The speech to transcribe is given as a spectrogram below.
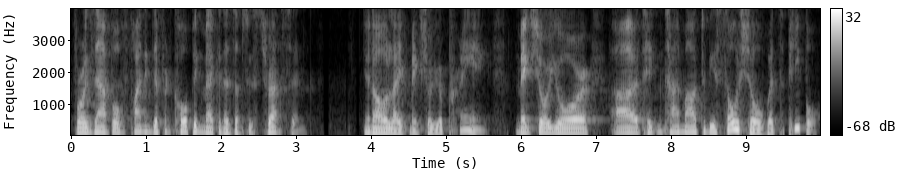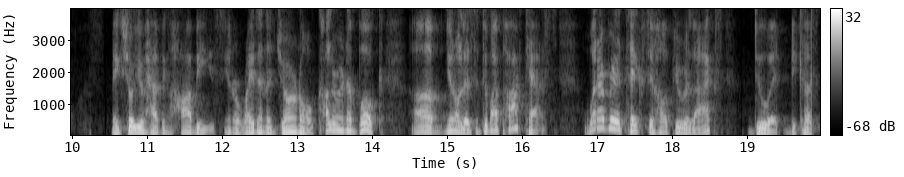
for example, finding different coping mechanisms to stressing. You know, like make sure you're praying, make sure you're uh, taking time out to be social with people Make sure you're having hobbies, you know, write in a journal, color in a book, um, you know, listen to my podcast. Whatever it takes to help you relax, do it because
